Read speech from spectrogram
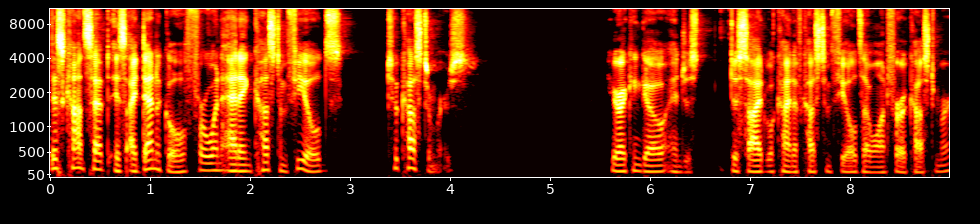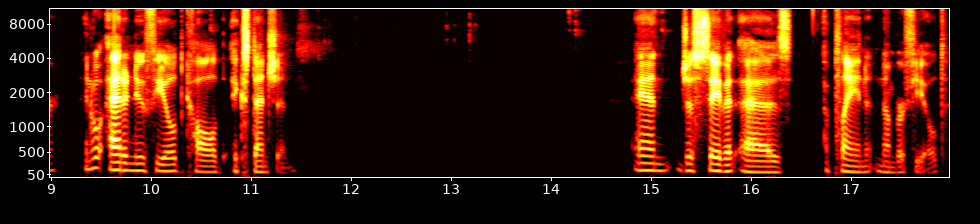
This concept is identical for when adding custom fields to customers. Here I can go and just decide what kind of custom fields I want for a customer, and we'll add a new field called extension. and just save it as a plain number field.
